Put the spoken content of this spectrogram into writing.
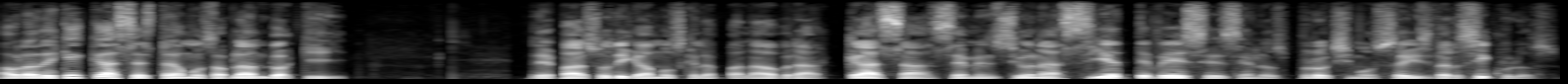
Ahora, ¿de qué casa estamos hablando aquí? De paso, digamos que la palabra casa se menciona siete veces en los próximos seis versículos.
